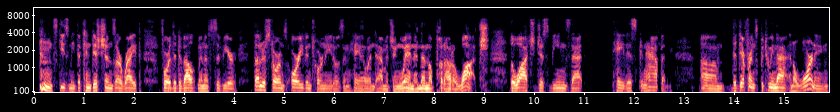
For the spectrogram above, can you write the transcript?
excuse me, the conditions are ripe for the development of severe thunderstorms or even tornadoes and hail and damaging wind. And then they'll put out a watch. The watch just means that, hey, this can happen. Um, the difference between that and a warning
